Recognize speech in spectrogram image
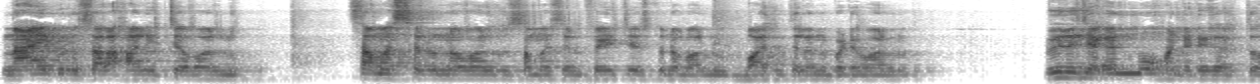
నాయకులు సలహాలు ఇచ్చేవాళ్ళు సమస్యలు ఉన్న వాళ్ళు సమస్యలు ఫేస్ చేస్తున్న వాళ్ళు బాధ్యతలను పడే వాళ్ళు వీళ్ళు జగన్మోహన్ రెడ్డి గారితో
